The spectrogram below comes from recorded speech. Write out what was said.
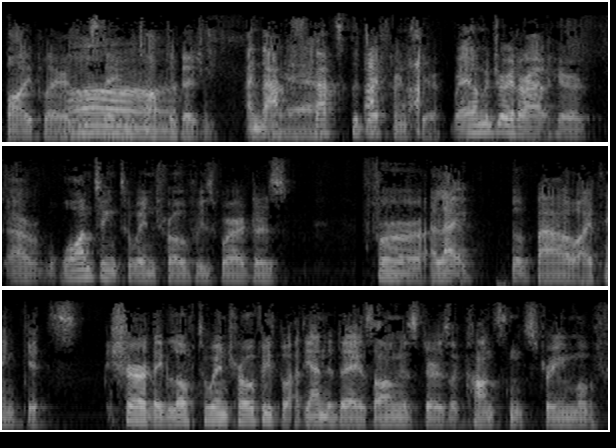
buy players and stay in the top Ah. division. And that's Yeah. that's the difference here. Real Madrid are out here are wanting to win trophies where there's for Athletic Bilbao, I think it's sure they'd love to win trophies, but at the end of the day, as long as there's a constant stream of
